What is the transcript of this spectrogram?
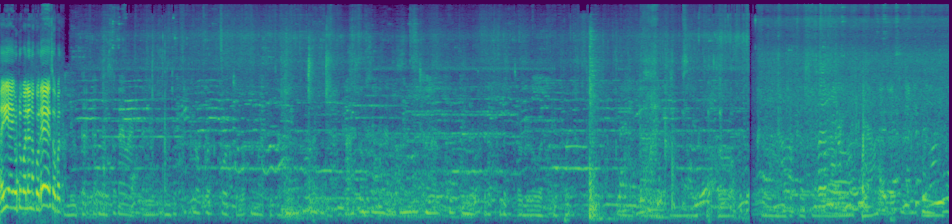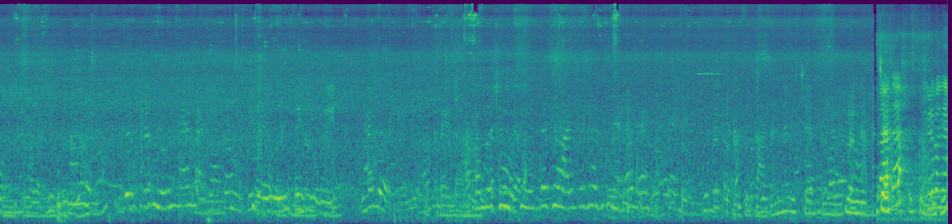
आई युट्यूब वाला नको रे सोबत कलर खूप लवकर खूप चढलो वरती पण दादांना विचारते बघा.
